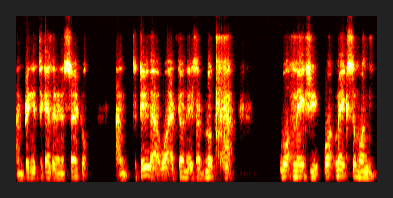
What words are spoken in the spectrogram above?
and bring it together in a circle. And to do that, what I've done is I've looked at what makes you, what makes someone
